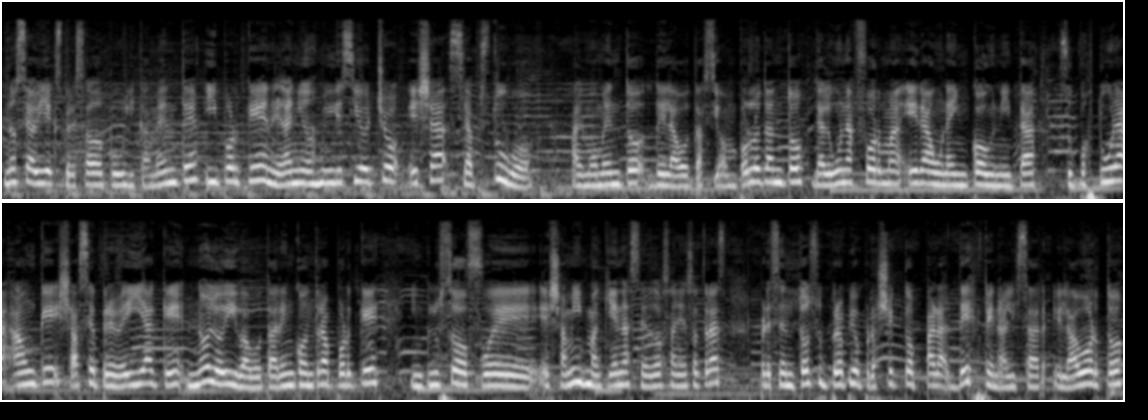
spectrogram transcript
no se había expresado públicamente y porque en el año 2018 ella se abstuvo al momento de la votación. Por lo tanto, de alguna forma era una incógnita su postura, aunque ya se preveía que no lo iba a votar en contra porque incluso fue ella misma quien hace dos años atrás presentó su propio proyecto para despenalizar el aborto,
